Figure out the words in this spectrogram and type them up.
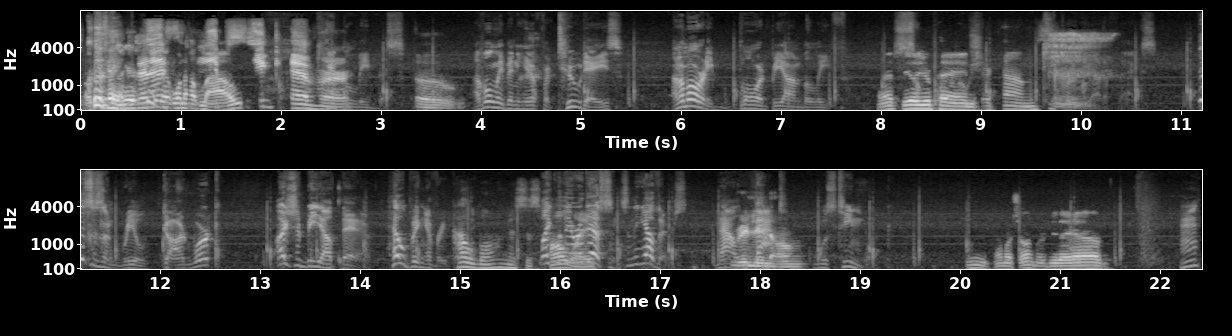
Cliffhanger. Say that one out loud. Sick Can't believe this. Oh. I've only been here for two days, and I'm already bored beyond belief. I feel your pain. Here comes. Keep working artifacts. This isn't real guard work. I should be out there, helping everybody. How long is this Like with hallway? Iridescence and the others. Now Really that long. was teamwork. Hmm, how much armor do they have?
